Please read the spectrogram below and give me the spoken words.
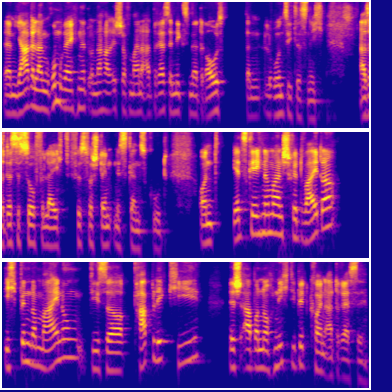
ähm, jahrelang rumrechnet und nachher ist auf meiner Adresse nichts mehr draus, dann lohnt sich das nicht. Also das ist so vielleicht fürs Verständnis ganz gut. Und jetzt gehe ich nochmal einen Schritt weiter. Ich bin der Meinung, dieser Public Key ist aber noch nicht die Bitcoin-Adresse,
